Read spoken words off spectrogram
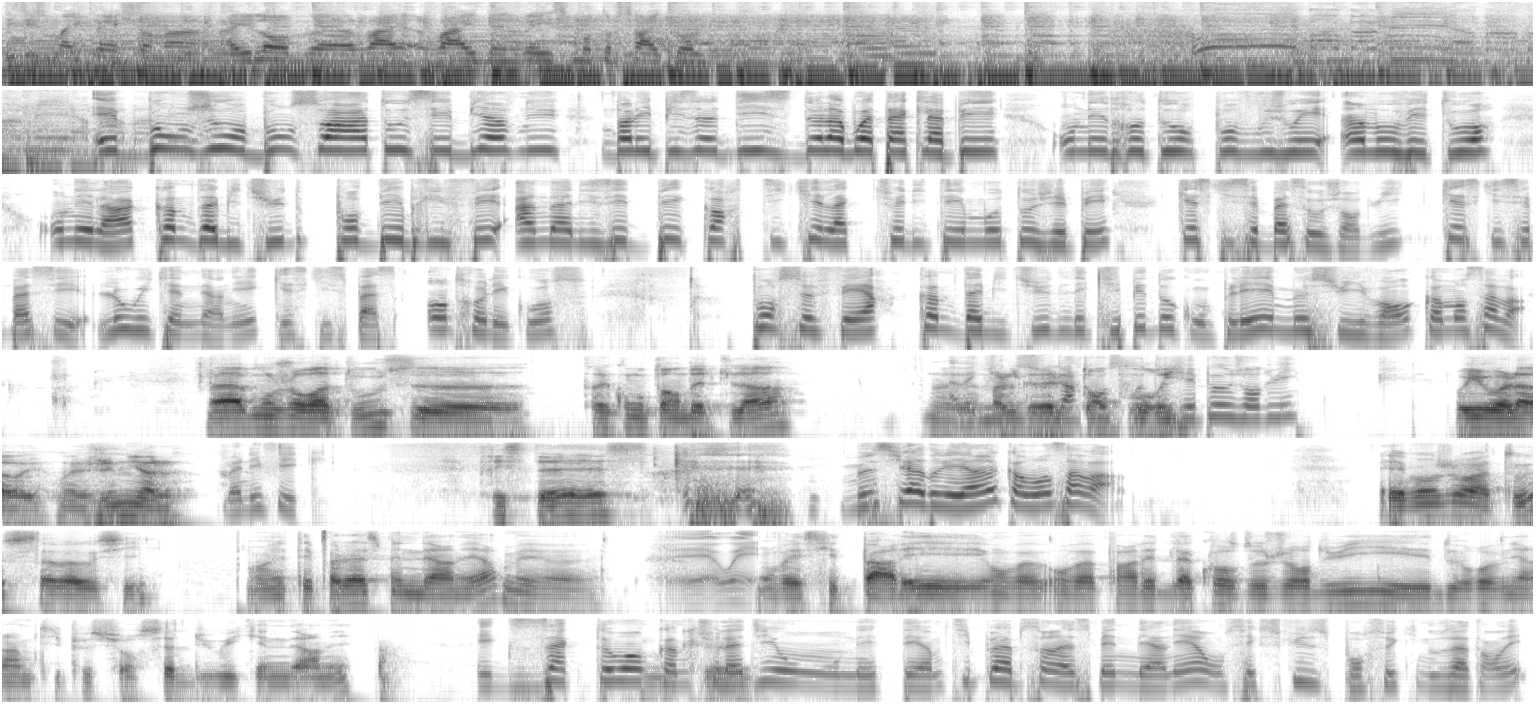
this is my passion. I love uh, ri- ride and race motorcycle. Et bonjour, bonsoir à tous et bienvenue dans l'épisode 10 de la boîte à clapper. On est de retour pour vous jouer un mauvais tour. On est là, comme d'habitude, pour débriefer, analyser, décortiquer l'actualité MotoGP. Qu'est-ce qui s'est passé aujourd'hui? Qu'est-ce qui s'est passé le week-end dernier? Qu'est-ce qui se passe entre les courses? Pour ce faire, comme d'habitude, l'équipe est au complet. Me suivant, comment ça va? Bah, bonjour à tous, euh, très content d'être là, euh, Avec une malgré super le temps pourri. MotoGP aujourd'hui? Oui, voilà, oui, ouais, génial. Magnifique. Tristesse. Monsieur Adrien, comment ça va? Et bonjour à tous, ça va aussi. On n'était pas là la semaine dernière, mais euh, Eh ouais. on va essayer de parler, on va, on va parler de la course d'aujourd'hui et de revenir un petit peu sur celle du week-end dernier. Exactement, Donc, comme tu euh, l'as dit, on était un petit peu absent la semaine dernière, on s'excuse pour ceux qui nous attendaient.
